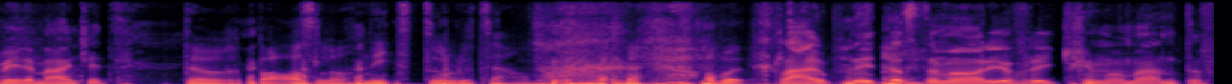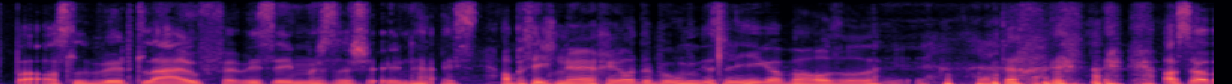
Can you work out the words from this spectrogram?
Welchen meinst du jetzt? Der Basler, nicht der Luzerner. Aber ich glaube nicht, dass der Mario Frick im Moment auf Basel wird laufen, wie es immer so schön heißt. Aber es ist näher an der Bundesliga Basel. also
